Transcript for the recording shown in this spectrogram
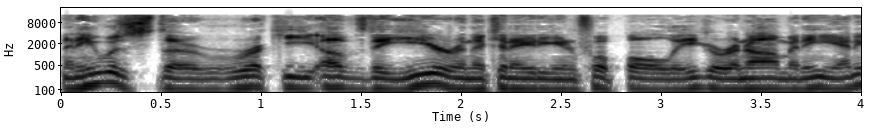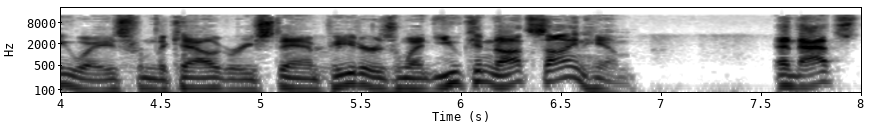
and he was the rookie of the year in the Canadian Football League, or a nominee, anyways, from the Calgary Stampeders. Went, you cannot sign him, and that's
